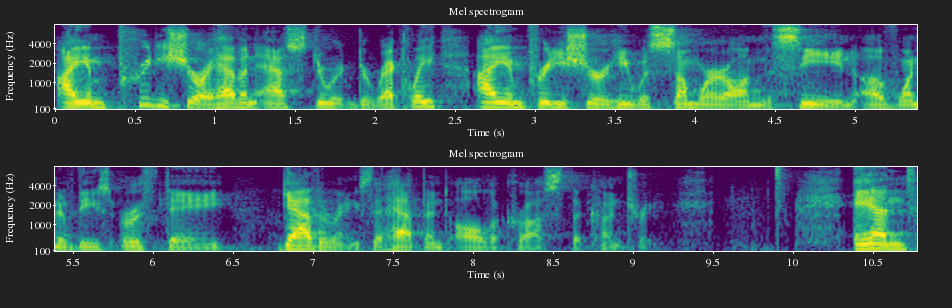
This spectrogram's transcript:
I am pretty sure, I haven't asked Stewart directly, I am pretty sure he was somewhere on the scene of one of these Earth Day gatherings that happened all across the country. And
